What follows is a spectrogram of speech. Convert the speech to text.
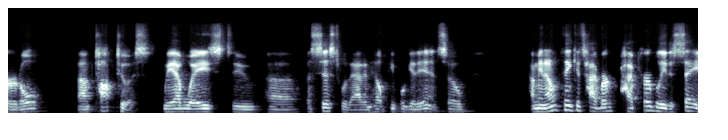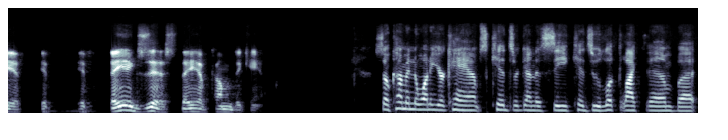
hurdle, um, talk to us. We have ways to uh, assist with that and help people get in. So, I mean, I don't think it's hyper, hyperbole to say if, if, if they exist, they have come to camp. So come into one of your camps, kids are going to see kids who look like them, but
